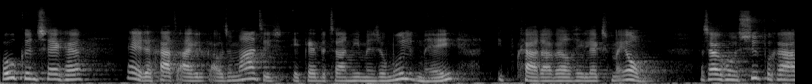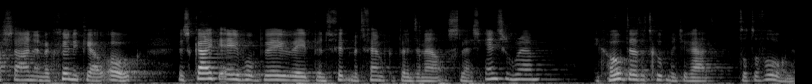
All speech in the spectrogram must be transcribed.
ook kunt zeggen: hé, hey, dat gaat eigenlijk automatisch. Ik heb het daar niet meer zo moeilijk mee. Ik ga daar wel relaxed mee om. Dat zou gewoon super gaaf zijn en dat gun ik jou ook. Dus kijk even op www.fitmetfemke.nl slash Instagram. Ik hoop dat het goed met je gaat. Tot de volgende.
